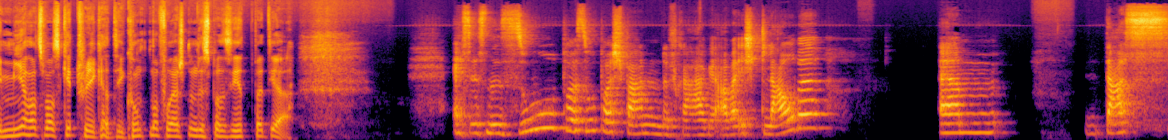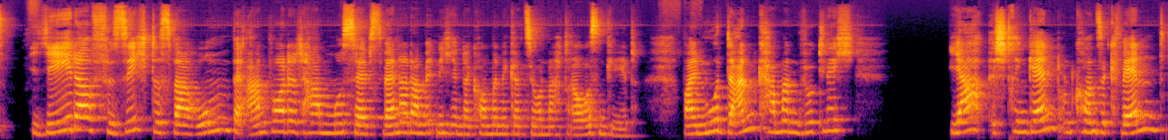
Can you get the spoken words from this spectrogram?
In mir hat es was getriggert. Ich konnte mir vorstellen, das passiert bei dir. Es ist eine super, super spannende Frage, aber ich glaube, ähm, dass jeder für sich das Warum beantwortet haben muss, selbst wenn er damit nicht in der Kommunikation nach draußen geht. Weil nur dann kann man wirklich, ja, stringent und konsequent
